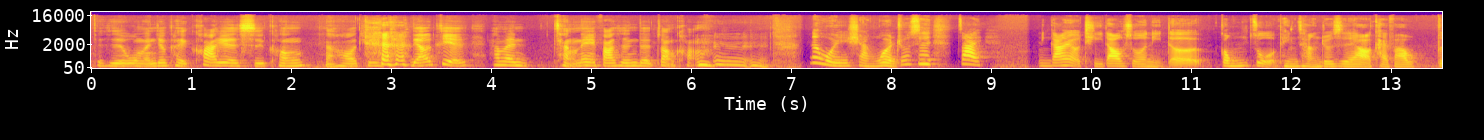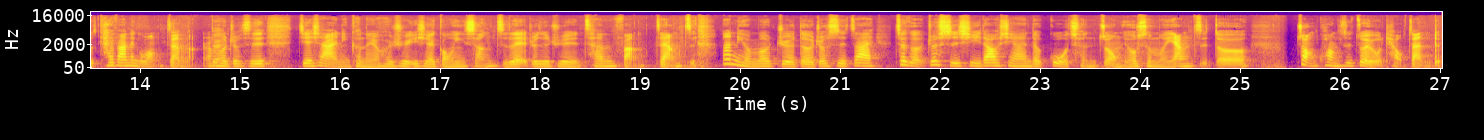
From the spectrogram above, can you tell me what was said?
就是我们就可以跨越时空，然后去了解他们。场内发生的状况。嗯嗯，那我也想问，就是在你刚刚有提到说你的工作平常就是要开发，不开发那个网站嘛，然后就是接下来你可能也会去一些供应商之类，就是去参访这样子。那你有没有觉得，就是在这个就实习到现在的过程中，有什么样子的状况是最有挑战的？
